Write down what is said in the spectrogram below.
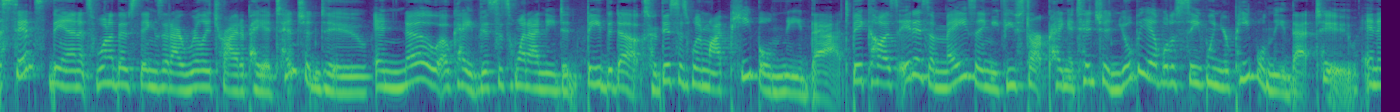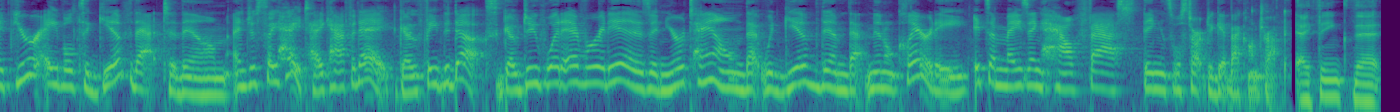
since then, it's one of those things that I really try to pay attention to and know, okay, this is when I need to feed the ducks, or this is when my people need that. Because it is amazing if you start paying attention, you'll be able to see when your people need that too. And if you're able to give that to them and just say, hey, take half a day, go feed the ducks, go do whatever it is in your town that would give them that mental clarity, it's amazing how fast things will start to get back on track. I think that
